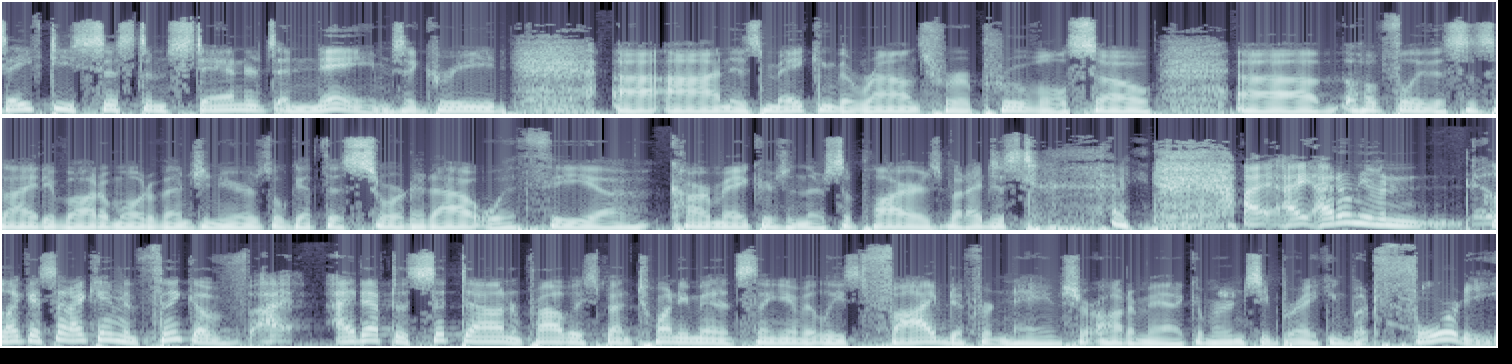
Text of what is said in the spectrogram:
Safety System Standards and Names agreed uh, on is making the rounds for approval. So uh, hopefully, the Society of Automotive Engineers will get this sorted out with the uh, car makers and their suppliers. But I just, I, I, I, don't even, like I said, I can't even think of, I, I'd have to sit down and probably spend 20 minutes thinking of at least five different names for automatic emergency braking, but 40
